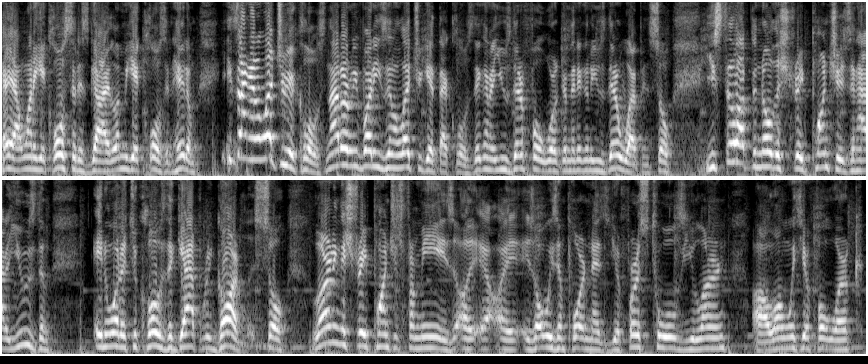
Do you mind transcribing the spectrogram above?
hey, I want to get close to this guy. Let me get close and hit him. He's not going to let you get close. Not everybody's going to let you get that close. They're going to use their footwork and they're going to use their weapons. So you still have to know the straight punches and how to use them in order to close the gap regardless. So learning the straight punches for me is, uh, uh is always important as your first tools you learn uh, along with your footwork,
